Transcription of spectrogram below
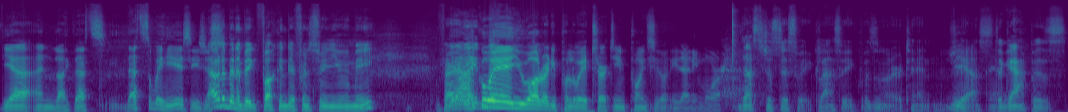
Yeah, and like that's that's the way he is. He's just, That would have been a big fucking difference between you and me. Vardy Yeah, like away, you already pulled away 13 points. You don't need any more. That's just this week. Last week was another ten. Yeah, Yes, the gap is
